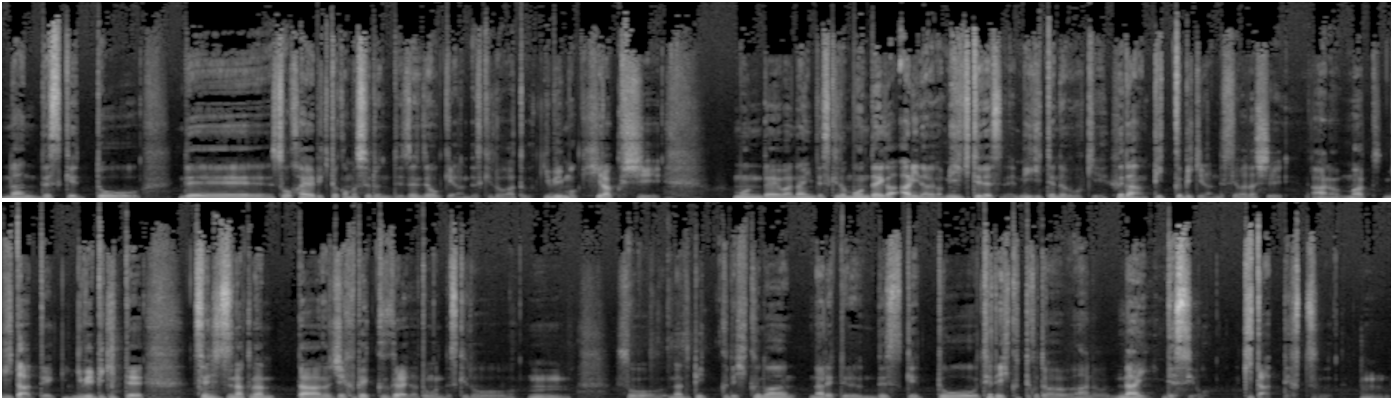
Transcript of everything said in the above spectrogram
なんですけど、でそう早弾きとかもするんで全然 OK なんですけど、あと指も開くし、問題はないんですけど、問題がありなのが右手ですね、右手の動き、普段ピック弾きなんですよ、私、あのまあ、ギターって指弾きって先日亡くなったあのジェフ・ベックぐらいだと思うんですけど、うん、そうなんでピックで弾くのは慣れてるんですけど手で弾くってことはあのないですよギターって普通、うん、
